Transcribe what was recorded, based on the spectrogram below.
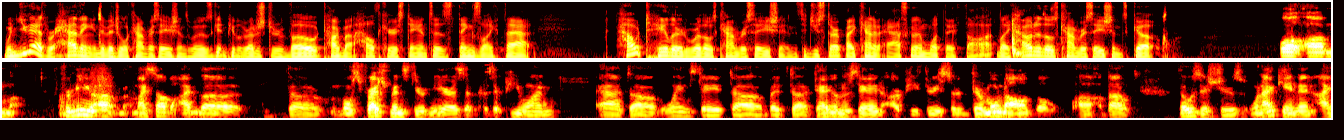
When you guys were having individual conversations, where it was getting people to register to vote, talking about healthcare stances, things like that, how tailored were those conversations? Did you start by kind of asking them what they thought? Like, how did those conversations go? Well, um, for me, uh, myself, I'm the the most freshman student here as a, as a P1 at uh, Wayne State, uh, but uh, Daniel and Hussein are P3, so they're more knowledgeable uh, about those issues. When I came in, I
